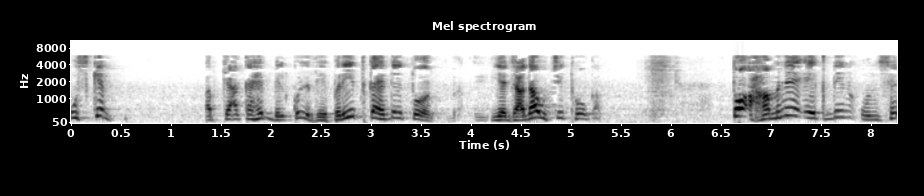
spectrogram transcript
उसके, अब क्या कहे, बिल्कुल विपरीत कह दें तो यह ज़्यादा उचित होगा। तो हमने एक दिन उनसे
